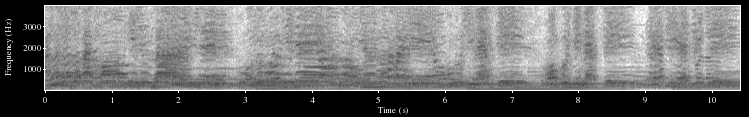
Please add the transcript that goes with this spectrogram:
À notre patron qui nous a invités pour nous motiver à encore travailler, on vous dit merci, on vous dit merci, merci d'être ici.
